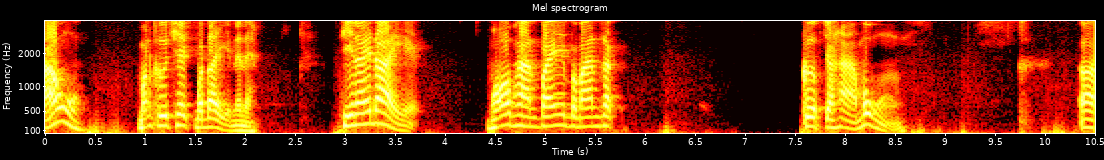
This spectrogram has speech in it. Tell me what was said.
เอ้า มันคือเช็คบ่ได้นั่นะที่ไหนได้ พอผ่านไปประมาณสัก เกือบจะห้าโมงอ่า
